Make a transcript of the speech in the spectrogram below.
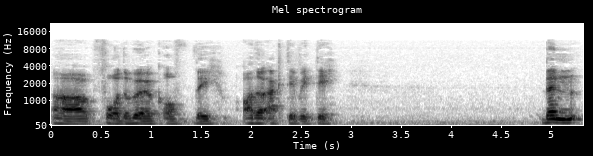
uh, for the work of the other activity. Then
